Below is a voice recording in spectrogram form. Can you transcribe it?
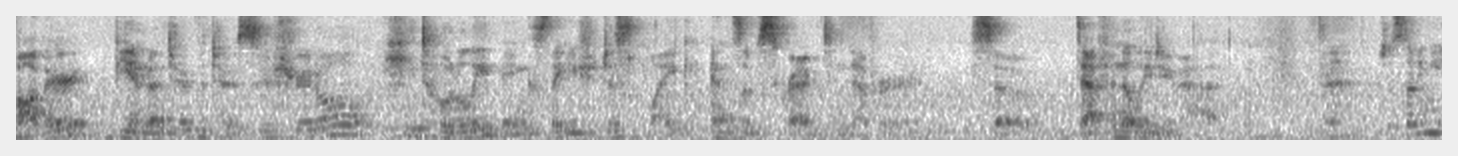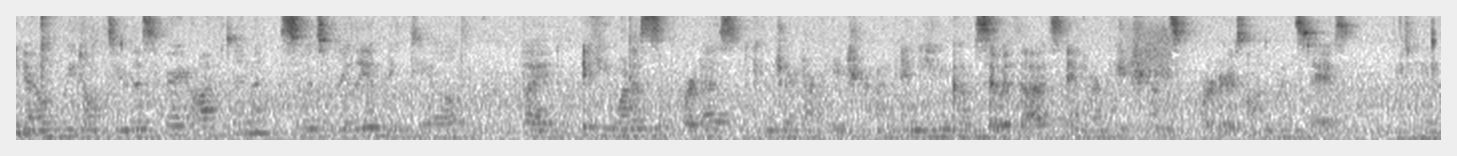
father, the inventor of the toaster strudel, he totally thinks that you should just like and subscribe to NEVR. So definitely do that. Just letting you know, we don't do this very often, so it's really a big deal. But if you want to support us, you can join our Patreon, and you can come sit with us and our Patreon supporters on Wednesdays. Mm -hmm.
